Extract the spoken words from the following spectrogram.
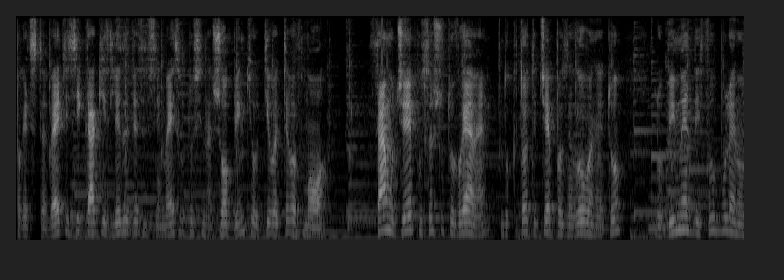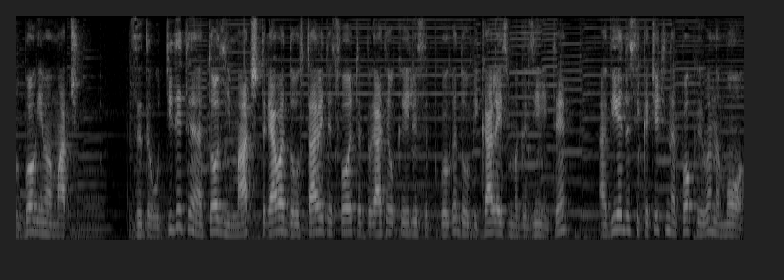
Представете си как излизате с семейството си на шопинг и отивате в мола. Само, че по същото време, докато тече пазаруването, любимият ви футболен отбор има матч. За да отидете на този матч, трябва да оставите своята приятелка или съпруга да обикаля из магазините, а вие да се качите на покрива на мола.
